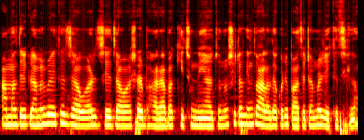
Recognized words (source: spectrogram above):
আমাদের গ্রামের বাড়িতে যাওয়ার যে, যাওয়া আসার ভাড়া বা কিছু নেওয়ার জন্য, সেটা কিন্তু আলাদা করে বাজেট আমরা রেখেছিলাম।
